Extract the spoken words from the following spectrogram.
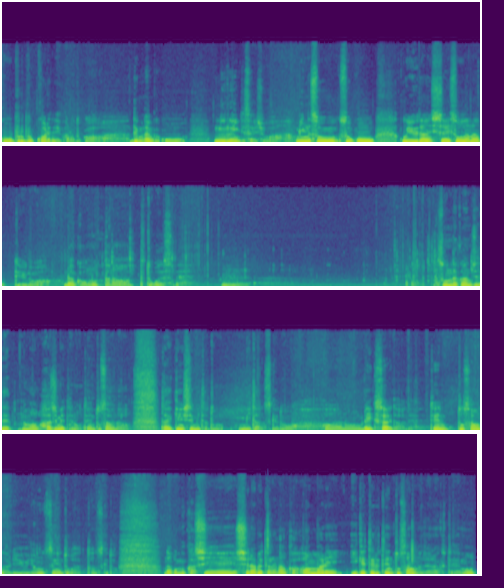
GoPro ぶっ壊れねえかなとかでもなんかこうぬるいんで最初は。みんなそうそこをこう油断しちゃいそうだなっていうのはなんか思ったなってとこですね。うん。そんな感じで、まあ、初めてのテントサウナ体験してみたと見たんですけどあのレイクサイダーねテントサウナ理由4000円とかだったんですけどなんか昔調べたらなんかあんまり行けてるテントサウナじゃなくてもっ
